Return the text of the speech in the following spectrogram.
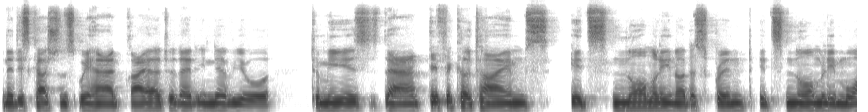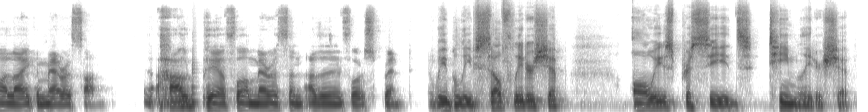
in the discussions we had prior to that interview, to me, is that difficult times, it's normally not a sprint, it's normally more like a marathon. How to prepare for a marathon other than for a sprint? We believe self leadership always precedes team leadership,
